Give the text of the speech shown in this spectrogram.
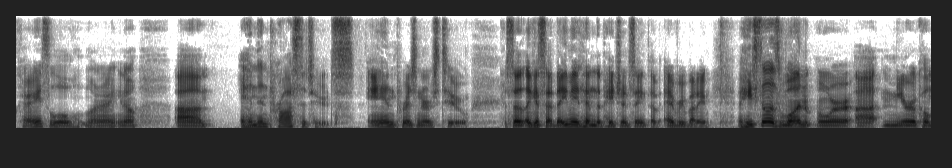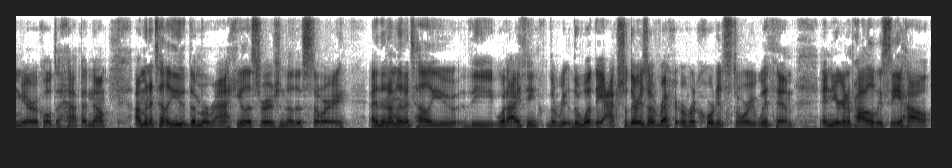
Okay, it's a little all right, you know, um, and then prostitutes and prisoners too. So, like I said, they made him the patron saint of everybody. He still has one more uh, miracle, miracle to happen. Now, I'm going to tell you the miraculous version of this story, and then I'm going to tell you the what I think the, the what the actual there is a, record, a recorded story with him, and you're going to probably see how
